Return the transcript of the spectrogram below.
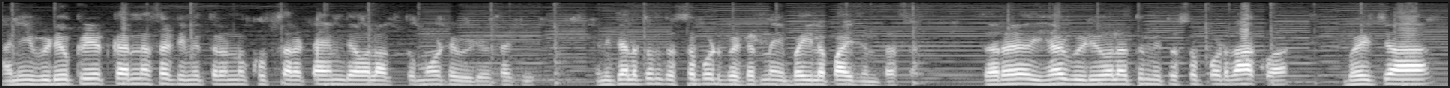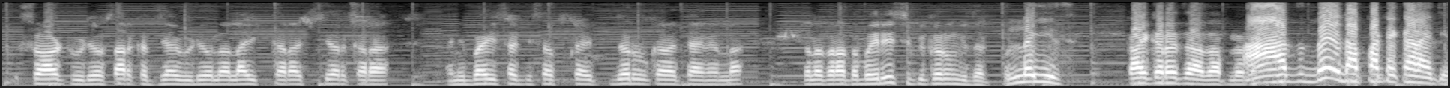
आणि व्हिडिओ क्रिएट करण्यासाठी मित्रांनो खूप सारा टाइम द्यावा लागतो मोठ्या व्हिडिओसाठी आणि त्याला तुमचा सपोर्ट भेटत नाही बाईला पाहिजे तसा. तर ह्या व्हिडिओला तुम्ही तो सपोर्ट दाखवा. बाईच्या शॉर्ट व्हिडिओ सारखंच या व्हिडिओला लाईक करा शेअर करा. आणि बाईसाठी सबस्क्राईब जरूर करा चॅनलला चला तर आता बाई रेसिपी करून घे झटपट. लगेच. काय करायचं आज आपल्याला? आज दही धपाटे करायचे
